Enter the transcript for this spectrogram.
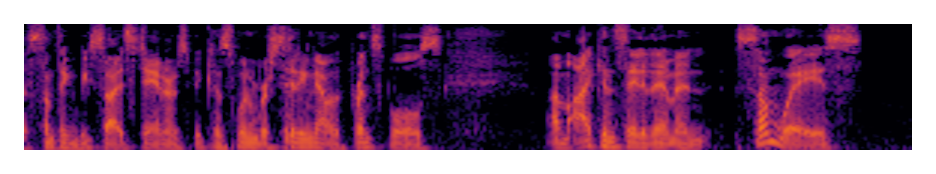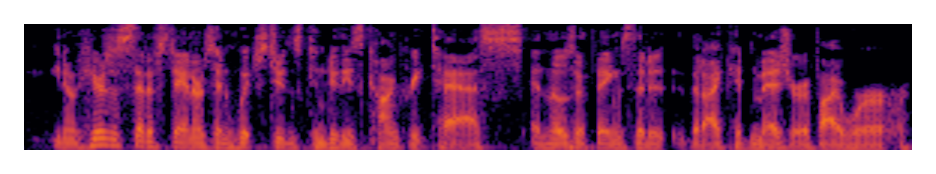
something besides standards because when we're sitting down with principals, um, I can say to them in some ways, you know, here's a set of standards in which students can do these concrete tasks, and those are things that it, that I could measure if I were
